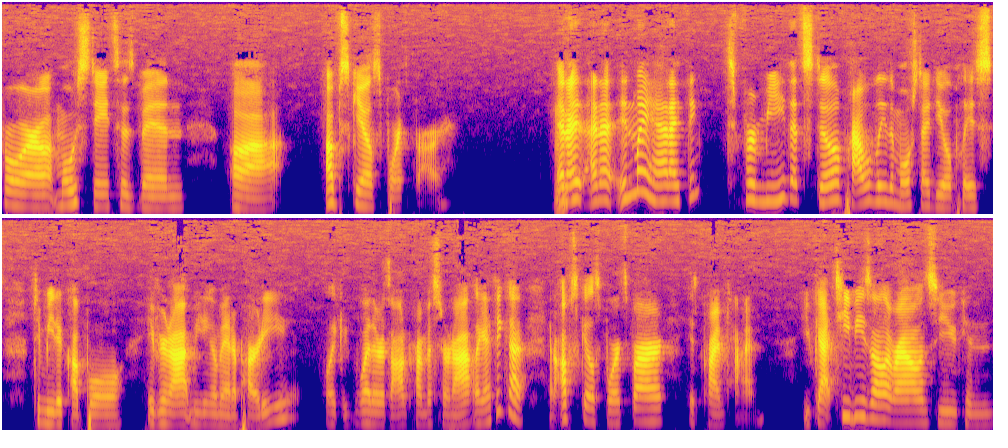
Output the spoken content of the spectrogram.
for most states has been uh upscale sports bar. And I and I, in my head I think for me that's still probably the most ideal place to meet a couple if you're not meeting them at a party, like whether it's on premise or not. Like I think a, an upscale sports bar is prime time. You've got TVs all around so you can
